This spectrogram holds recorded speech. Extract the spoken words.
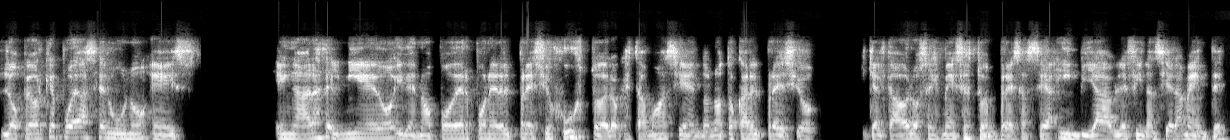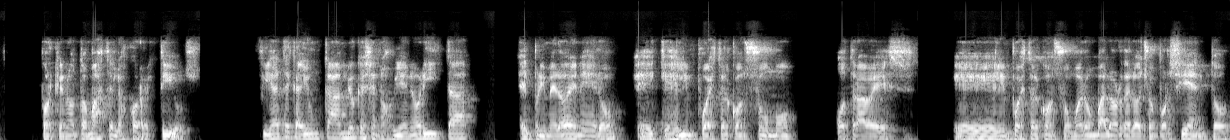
lo peor que puede hacer uno es en aras del miedo y de no poder poner el precio justo de lo que estamos haciendo, no tocar el precio y que al cabo de los seis meses tu empresa sea inviable financieramente porque no tomaste los correctivos. Fíjate que hay un cambio que se nos viene ahorita el primero de enero, eh, que es el impuesto al consumo, otra vez. Eh, el impuesto al consumo era un valor del 8%.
